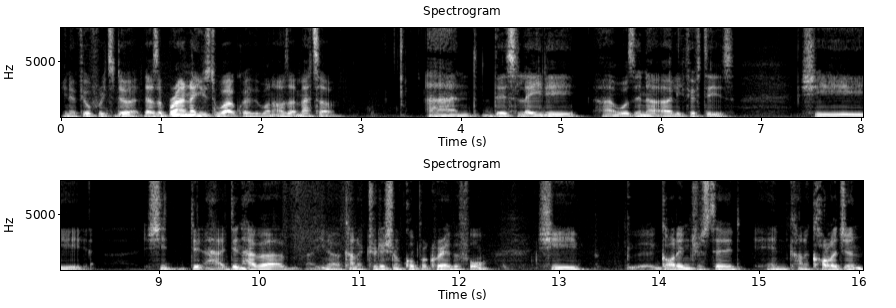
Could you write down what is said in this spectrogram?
you know, feel free to do it. There's a brand I used to work with when I was at Meta, and this lady uh, was in her early fifties. She she didn't ha- didn't have a you know a kind of traditional corporate career before. She got interested in kind of collagen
